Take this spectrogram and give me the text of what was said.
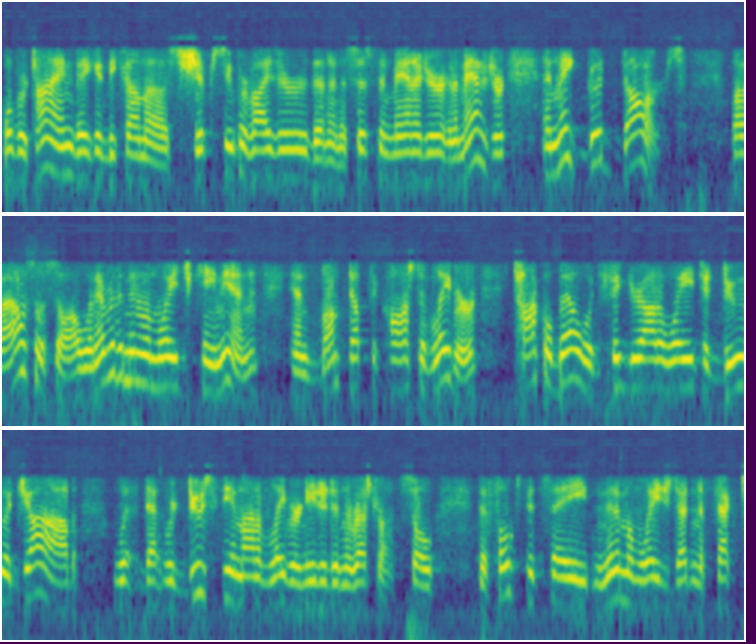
over time they could become a shift supervisor, then an assistant manager, and a manager, and make good dollars. But I also saw whenever the minimum wage came in and bumped up the cost of labor, Taco Bell would figure out a way to do a job with, that reduced the amount of labor needed in the restaurant. So the folks that say minimum wage doesn't affect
